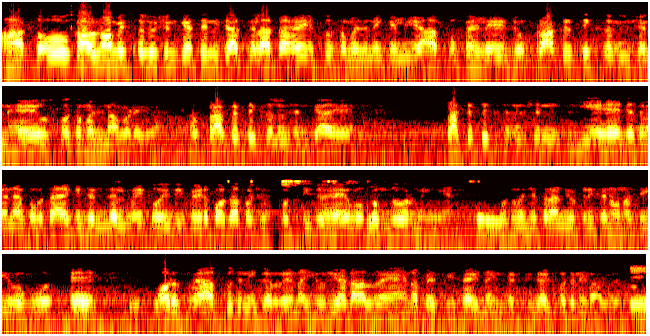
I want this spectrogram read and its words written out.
हाँ तो इकोनॉमिक सोल्यूशन कैसे निजात दिलाता है इसको समझने के लिए आपको पहले जो प्राकृतिक सोल्यूशन है उसको समझना पड़ेगा। प्राकृतिक सोल्यूशन क्या है? प्राकृतिक सोल्यूशन ये है जैसे मैंने आपको बताया कि जंगल में कोई भी पेड़ पौधा पशु पक्षी जो है वो कमज़ोर नहीं है। उसमें जितना न्यूट्रिशन होना चाहिए वो है और उसमें आप कुछ नहीं कर रहे ना यूरिया डाल रहे हैं ना पेस्टिसाइड ना इंसेक्टिसाइड कुछ नहीं डाल रहे।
